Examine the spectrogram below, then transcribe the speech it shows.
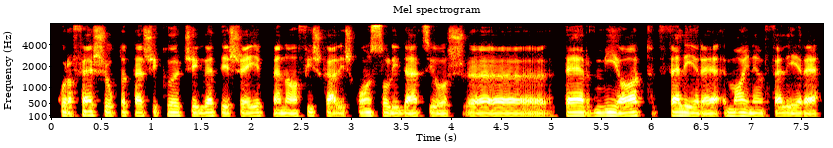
akkor a felsőoktatási költségvetése éppen a fiskális konszolidációs terv miatt felére, majdnem felére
